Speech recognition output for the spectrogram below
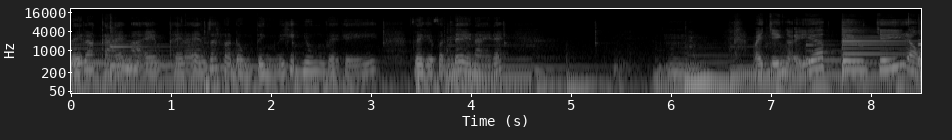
Đấy là cái mà em thấy là em rất là đồng tình với chị nhung về cái về cái vấn đề này đấy vậy chị nghĩ tiêu chí đầu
